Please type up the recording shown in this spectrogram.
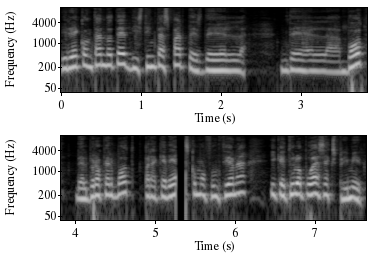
iré contándote distintas partes del, bot, del broker bot, para que veas cómo funciona y que tú lo puedas exprimir.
